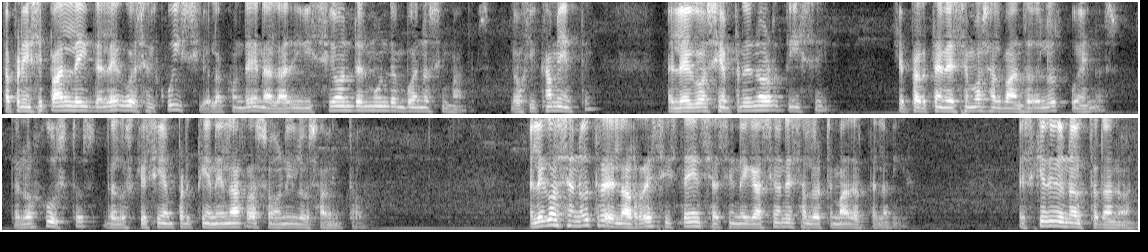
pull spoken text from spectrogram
La principal ley del ego es el juicio, la condena, la división del mundo en buenos y malos. Lógicamente, el ego siempre nos dice que pertenecemos al bando de los buenos, de los justos, de los que siempre tienen la razón y lo saben todo. El ego se nutre de las resistencias y negaciones a los temas de la vida. Escribe un autor anónimo,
